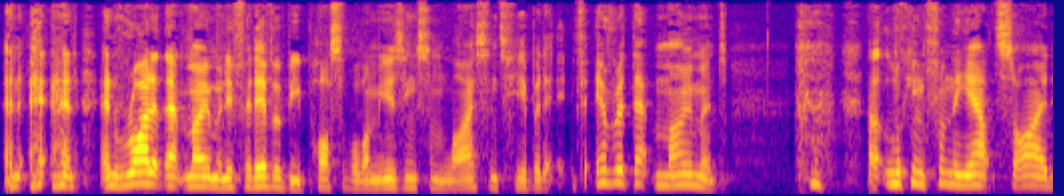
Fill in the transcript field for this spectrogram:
And, and, and right at that moment, if it ever be possible, I'm using some license here, but if ever at that moment, uh, looking from the outside,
